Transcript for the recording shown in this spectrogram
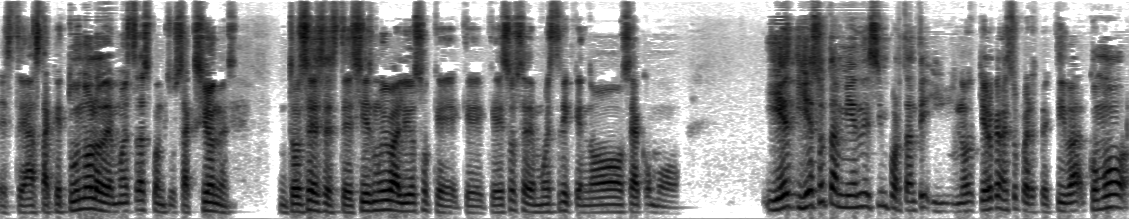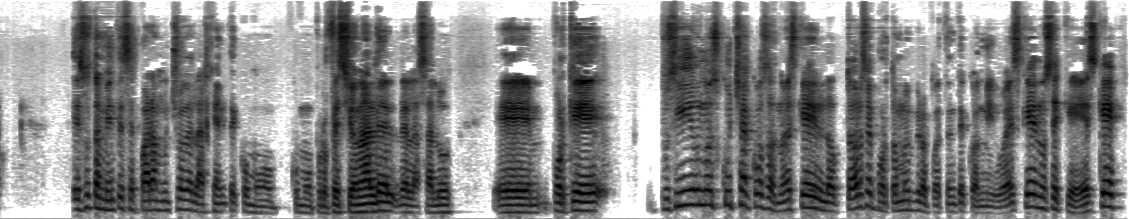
Este, hasta que tú no lo demuestras con tus acciones. Entonces, este, sí es muy valioso que, que, que eso se demuestre y que no sea como, Y, y eso también es importante, y no quiero que en tu perspectiva, cómo eso también te separa mucho de la gente como, como profesional de, de la salud. Eh, porque, pues sí, uno escucha cosas, ¿no? Es que el doctor se portó muy prepotente conmigo, es que no sé qué, es que,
